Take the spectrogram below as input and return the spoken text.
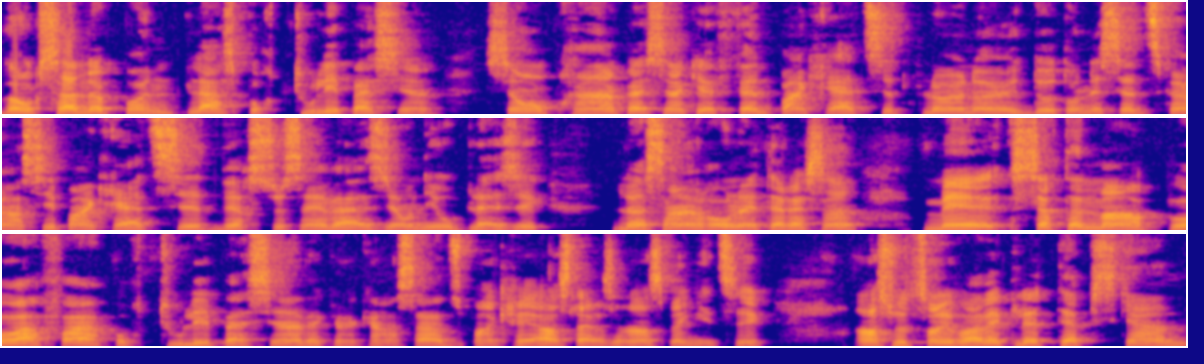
Donc, ça n'a pas une place pour tous les patients. Si on prend un patient qui a fait une pancréatite, puis là, on a un doute, on essaie de différencier pancréatite versus invasion néoplasique. Là, c'est un rôle intéressant, mais certainement pas à faire pour tous les patients avec un cancer du pancréas, la résonance magnétique. Ensuite, si on y va avec le TEP scan,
